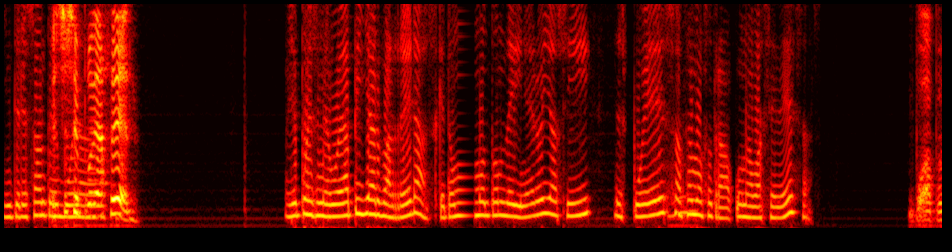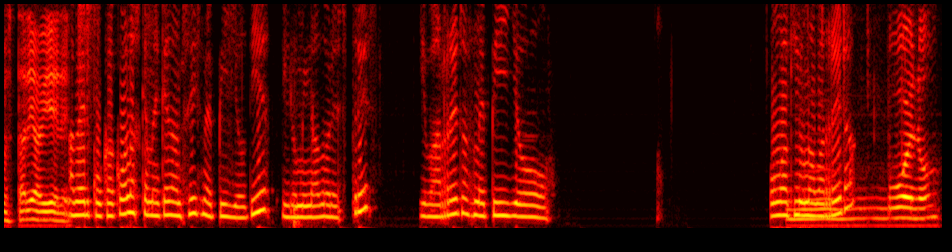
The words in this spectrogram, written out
Interesante, es Eso se puede ¿eh? hacer. Oye, pues me voy a pillar barreras, que tengo un montón de dinero y así después Mm. hacemos otra, una base de esas. Buah, pues estaría bien, eh. A ver, Coca-Colas que me quedan 6, me pillo 10, iluminadores 3 y barreras me pillo... Pongo aquí una barrera, Mm, Bueno.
